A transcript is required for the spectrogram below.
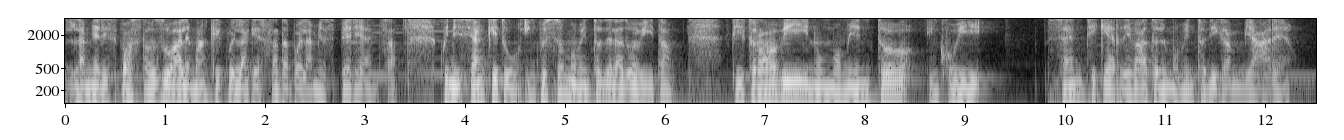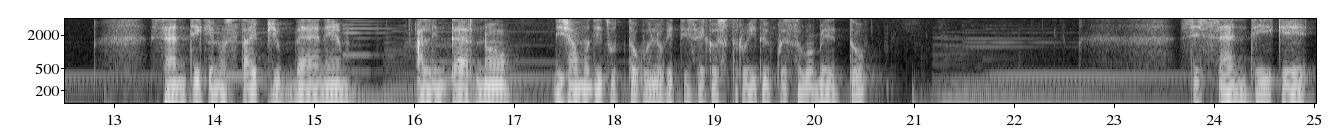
la mia risposta usuale ma anche quella che è stata poi la mia esperienza. Quindi se anche tu in questo momento della tua vita ti trovi in un momento in cui senti che è arrivato il momento di cambiare senti che non stai più bene all'interno diciamo di tutto quello che ti sei costruito in questo momento se senti che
